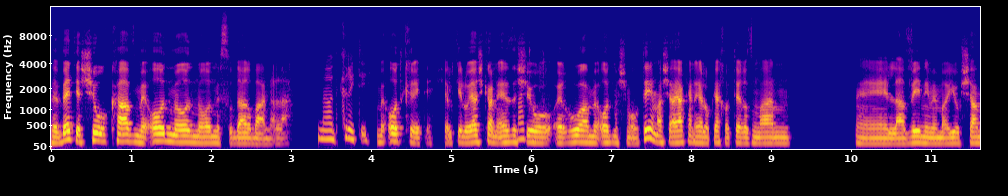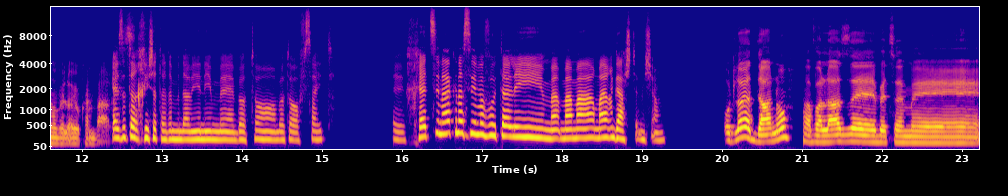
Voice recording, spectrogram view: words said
וב', ישור קו מאוד מאוד מאוד מסודר בהנהלה. מאוד קריטי. מאוד קריטי, של כאילו יש כאן איזשהו אירוע מאוד משמעותי, מה שהיה כנראה לוקח יותר זמן אה, להבין אם הם היו שם ולא היו כאן בארץ. איזה תרחיש אתם מדמיינים אה, באותו, באותו off-site? אה, חצי מהכנסים מבוטלים? מה, מה, מה, מה הרגשתם שם? עוד לא ידענו, אבל אז אה, בעצם אה,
